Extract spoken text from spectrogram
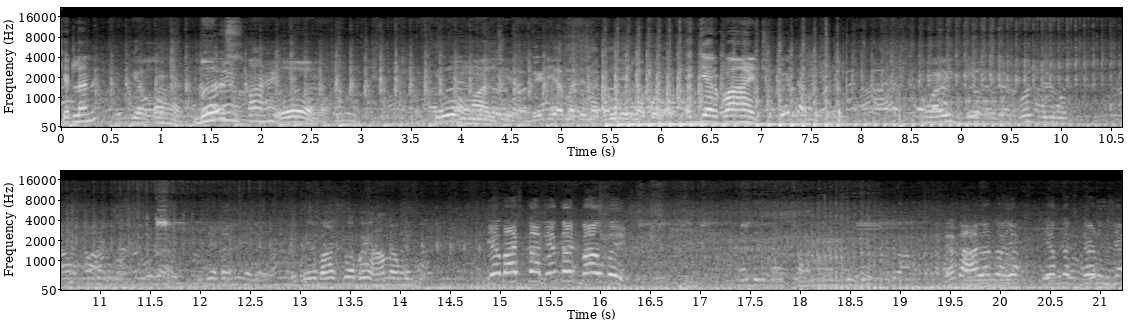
કેટલા ને બસ? ઓહો કેવો માલ છે? મીડિયામાં તેમાં ગમે એટલા બોલાય. અગિયાર પાંચ. બે બાજકા ભેગા ને ભાવ ભાઈ. ભેગા હાલે તો એક એક જ ખેડૂત છે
